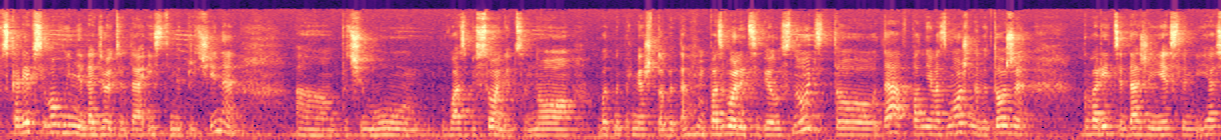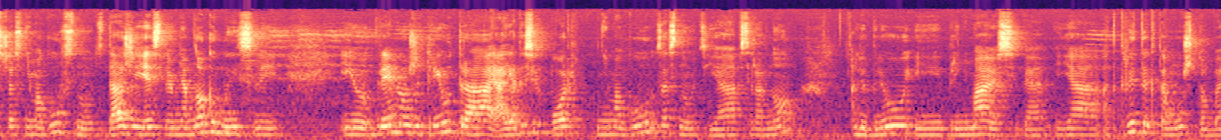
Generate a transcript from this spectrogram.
скорее всего, вы не дойдете до истинной причины, э, почему у вас бессонница. Но вот, например, чтобы там позволить себе уснуть, то да, вполне возможно, вы тоже говорите, даже если я сейчас не могу уснуть, даже если у меня много мыслей, и время уже 3 утра, а я до сих пор не могу заснуть, я все равно люблю и принимаю себя. Я открыта к тому, чтобы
